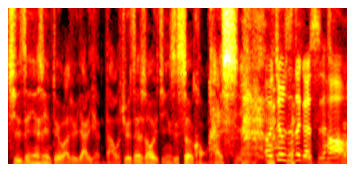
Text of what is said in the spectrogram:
其实这件事情对我来说压力很大，我觉得这时候已经是社恐开始了。哦，就是这个时候，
